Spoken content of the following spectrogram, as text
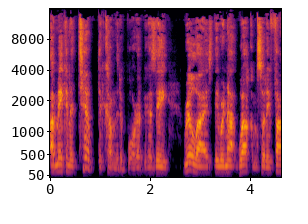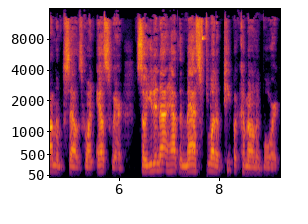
or make an attempt to come to the border because they realized they were not welcome. So they found themselves going elsewhere. So you did not have the mass flood of people coming on the board.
